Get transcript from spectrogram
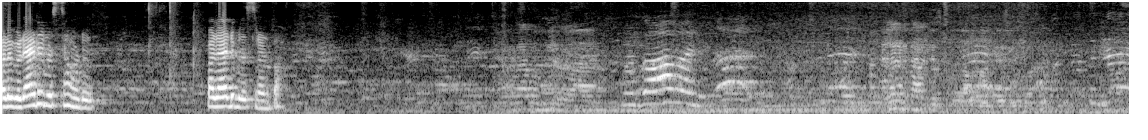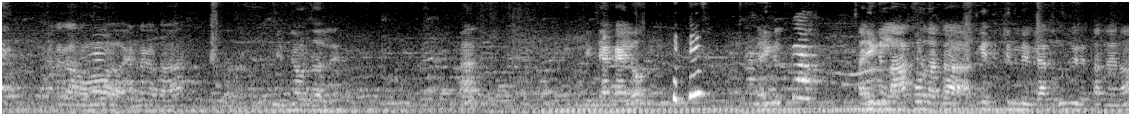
అడుగు డాడీ పిలుస్తా ఉన్నాడు పా డాడీ పిలుస్తున్నాడు పా. ఎండ కదా సైకిల్ లాక్కూడదట. అతికే తిట్టింది మీకు లేక ముందు తిట్టాను నేను.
